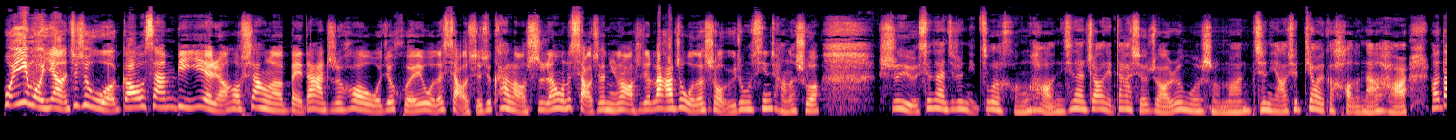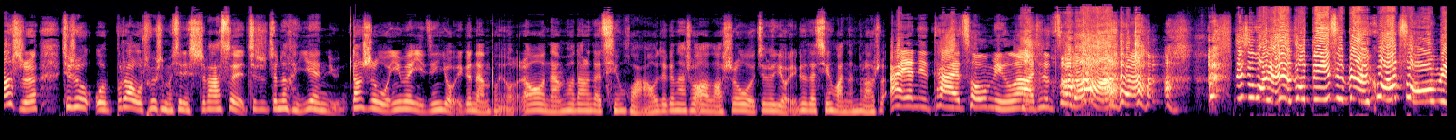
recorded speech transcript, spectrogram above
我一模一样，就是我高三毕业，然后上了北大之后，我就回我的小学去看老师，然后我的小学女老师就拉着我的手，语重心长的说：“诗雨，现在就是你做的很好，你现在知道你大学主要任务是什么吗？其实你要去钓一个好的男孩。然后当时就是我不知道我出于什么心理，十八岁就是真的很厌女。当时我因为已经有一个男朋友了，然后我男朋友当时在清华，我就跟他说：“哦，老师，我就是有一个在清华男朋友。”老师说：“哎呀，你太聪明了，就是做得好。”这是我人生中第一次被人夸聪明，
